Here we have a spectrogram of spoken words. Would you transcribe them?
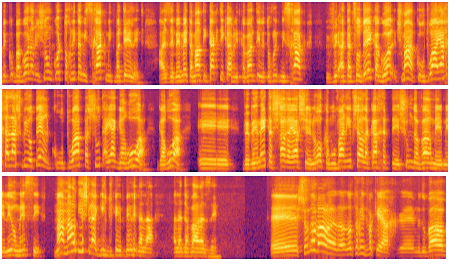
בגול הראשון כל תוכנית המשחק מתבטלת. אז באמת, אמרתי טקטיקה, אבל התכוונתי לתוכנית משחק, ואתה צודק, הגול, תשמע, קורטואה היה חלש ביותר, קורטואה פשוט היה גרוע, גרוע. אה, ובאמת השער היה שלו, כמובן אי אפשר לקחת אה, שום דבר מליאו מסי. מה, מה עוד יש להגיד, מלר, על, על הדבר הזה? אה, שום דבר, לא, לא צריך להתווכח, אה, מדובר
